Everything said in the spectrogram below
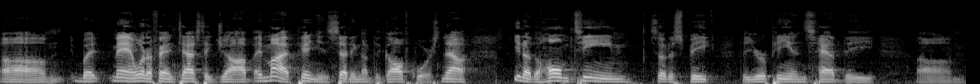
um, but man, what a fantastic job, in my opinion, setting up the golf course. Now, you know, the home team, so to speak, the Europeans had the, um,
